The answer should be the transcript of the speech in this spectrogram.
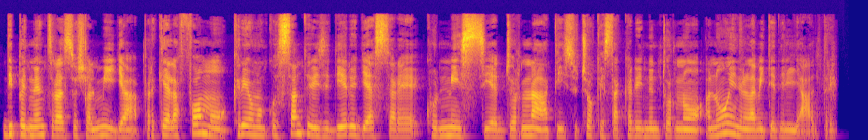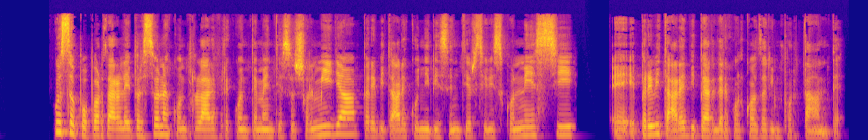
dipendenza dal social media, perché la FOMO crea un costante desiderio di essere connessi e aggiornati su ciò che sta accadendo intorno a noi e nella vita degli altri. Questo può portare le persone a controllare frequentemente i social media per evitare quindi di sentirsi disconnessi e per evitare di perdere qualcosa di importante.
